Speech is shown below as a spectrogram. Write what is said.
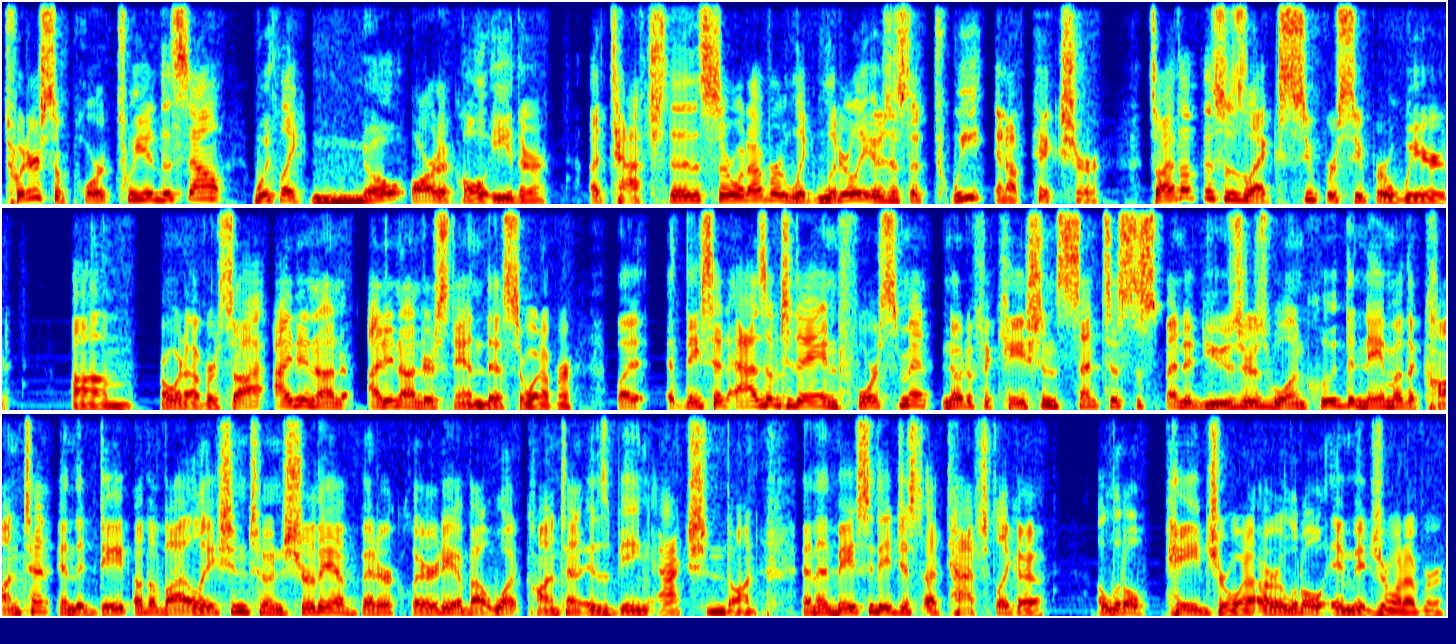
Twitter support tweeted this out with like no article either attached to this or whatever. Like literally, it was just a tweet and a picture. So I thought this was like super super weird, um, or whatever. So I, I didn't under, I didn't understand this or whatever. But they said as of today, enforcement notifications sent to suspended users will include the name of the content and the date of the violation to ensure they have better clarity about what content is being actioned on. And then basically they just attached like a, a little page or what or a little image or whatever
